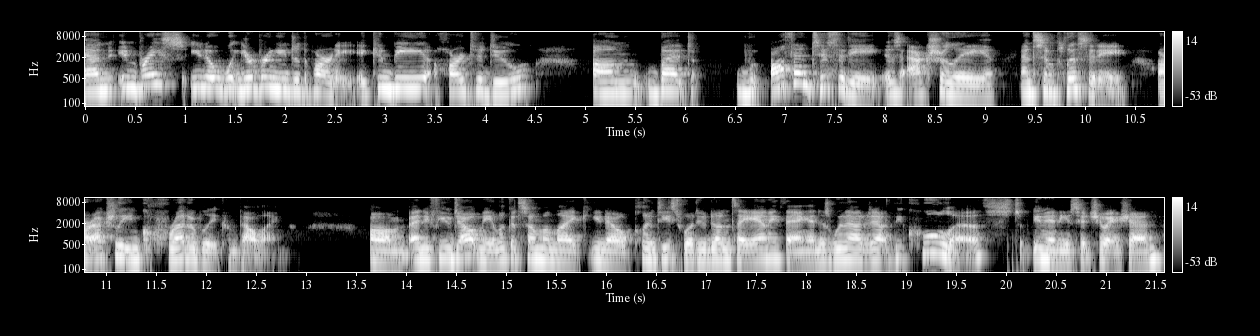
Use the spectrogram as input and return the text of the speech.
and embrace you know what you're bringing to the party. It can be hard to do um, but authenticity is actually and simplicity are actually incredibly compelling. Um, and if you doubt me look at someone like you know clint eastwood who doesn't say anything and is without a doubt the coolest in any situation.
